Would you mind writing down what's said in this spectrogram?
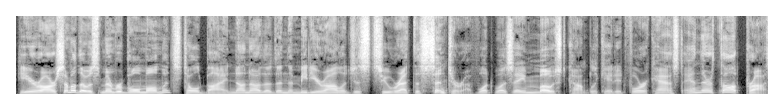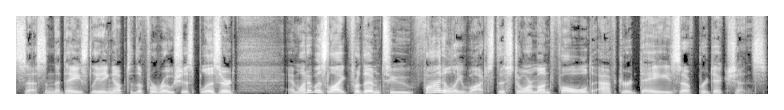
Here are some of those memorable moments told by none other than the meteorologists who were at the center of what was a most complicated forecast and their thought process in the days leading up to the ferocious blizzard, and what it was like for them to finally watch the storm unfold after days of predictions.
